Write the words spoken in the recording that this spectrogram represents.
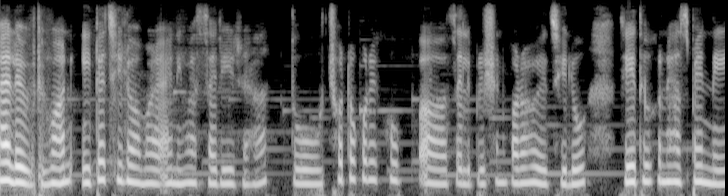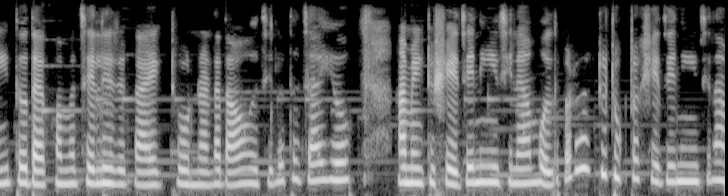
হ্যালো এভরিওয়ান এটা ছিল আমার অ্যানিভার্সারির রাত। তো ছোট করে খুব সেলিব্রেশন করা হয়েছিল। যেহেতু ওখানে হাজব্যান্ড নেই, তো দেখো আমার ছেলের গায়ে একটু ওড়নাটা দেওয়া হয়েছিল। তো যাই হোক, আমি একটু সেজে নিয়েছিলাম, বলতে পারো একটু টুকটাক সেজে নিয়েছিলাম,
